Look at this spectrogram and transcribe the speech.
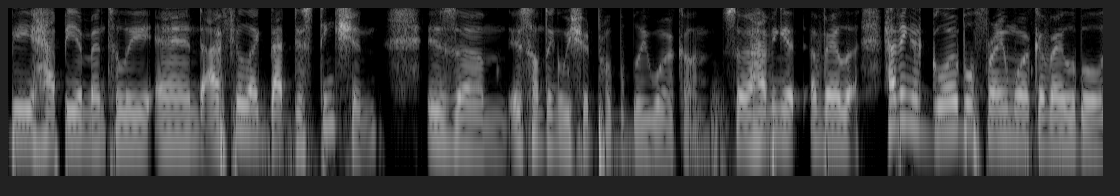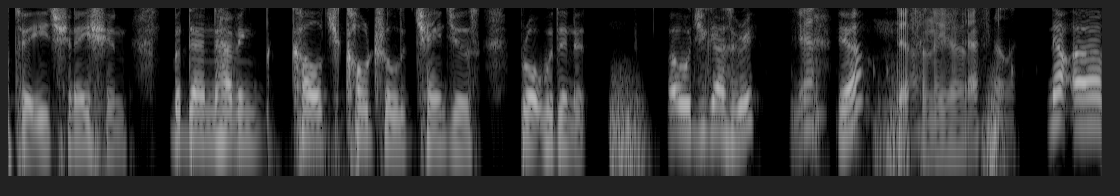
be happier mentally and i feel like that distinction is um is something we should probably work on so having it available having a global framework available to each nation but then having cult- cultural changes brought within it oh, would you guys agree Yeah, yeah Definitely. Yeah. definitely. Now, uh,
